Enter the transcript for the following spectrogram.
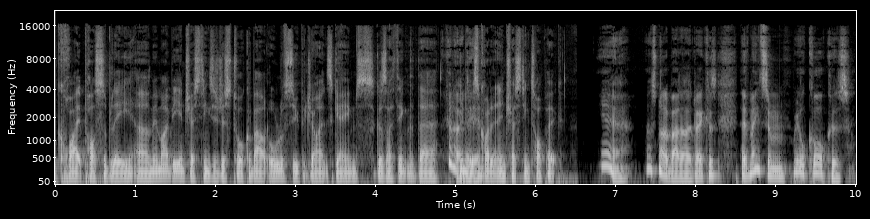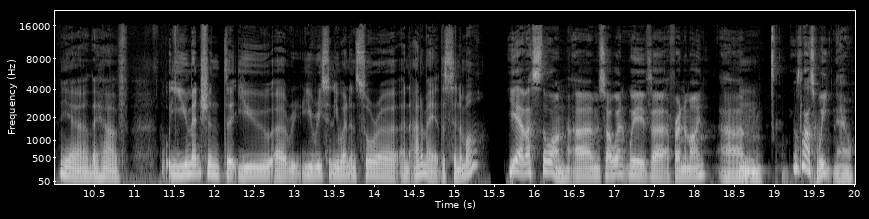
Quite possibly. Um, it might be interesting to just talk about all of Supergiant's games because I think that they're, Good you know, it's quite an interesting topic. Yeah, that's not a bad idea because they've made some real corkers. Yeah, they have. You mentioned that you uh, you recently went and saw a, an anime at the cinema. Yeah, that's the one. Um, so I went with uh, a friend of mine. Um, It was last week now,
